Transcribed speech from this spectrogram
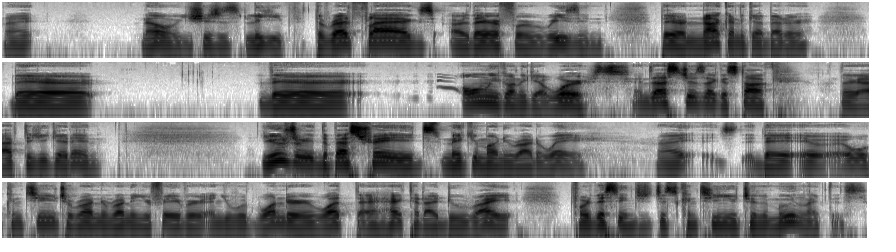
Right? No, you should just leave. The red flags are there for a reason. They are not going to get better. They're they're only going to get worse. And that's just like a stock that after you get in. Usually the best trades make you money right away, right? It's, they it, it will continue to run and run in your favor and you would wonder what the heck did I do right for this thing to just continue to the moon like this.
